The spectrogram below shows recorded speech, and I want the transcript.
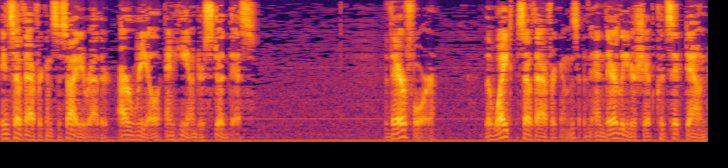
in South African society rather, are real, and he understood this. Therefore, the white South Africans and their leadership could sit down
